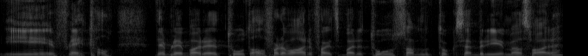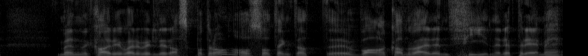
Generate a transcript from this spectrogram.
i flertall. Det ble bare totall, for det var faktisk bare to som tok seg bryet med å svare. Men Kari var veldig rask på tråden, og så tenkte jeg at uh, hva kan være en finere premie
